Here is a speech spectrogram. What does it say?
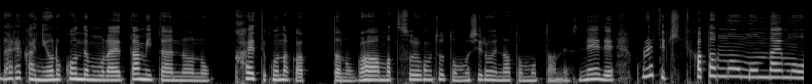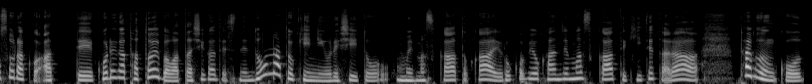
誰かに喜んでもらえたみたいなの返ってこなかったのがまたそれがちょっと面白いなと思ったんですね。でこれって聞き方の問題もおそらくあってこれが例えば私がですねどんな時に嬉しいと思いますかとか喜びを感じますかって聞いてたら多分こ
